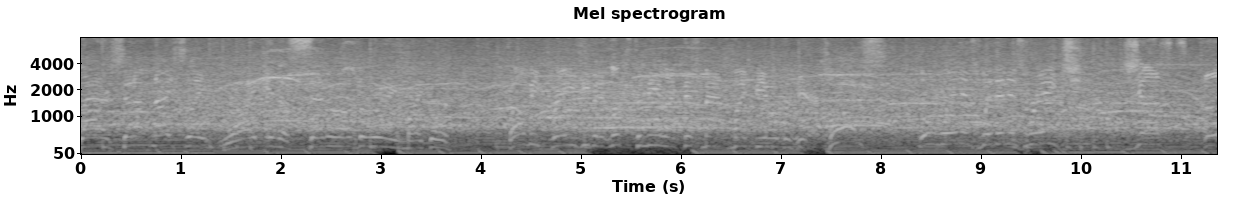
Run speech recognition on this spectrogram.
Ladder set up nicely. Right in the center of the ring, Michael. Call me crazy, but it looks to me like this match might be over here. Close! The win is within his reach. Just a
